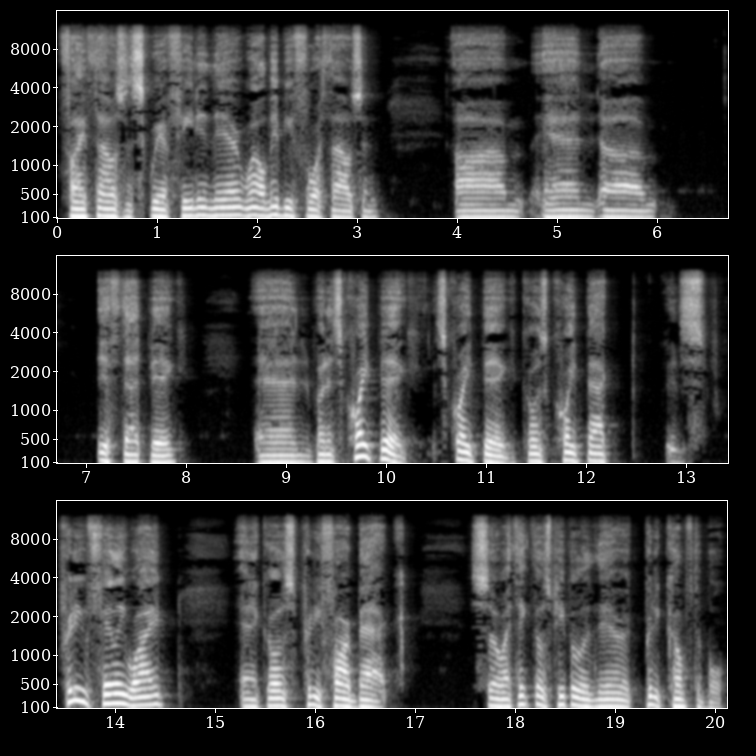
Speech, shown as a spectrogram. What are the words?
5,000 square feet in there. Well, maybe 4,000. Um, and, um, if that big. And, but it's quite big. It's quite big. It goes quite back. It's pretty fairly wide and it goes pretty far back. So I think those people in there are pretty comfortable.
